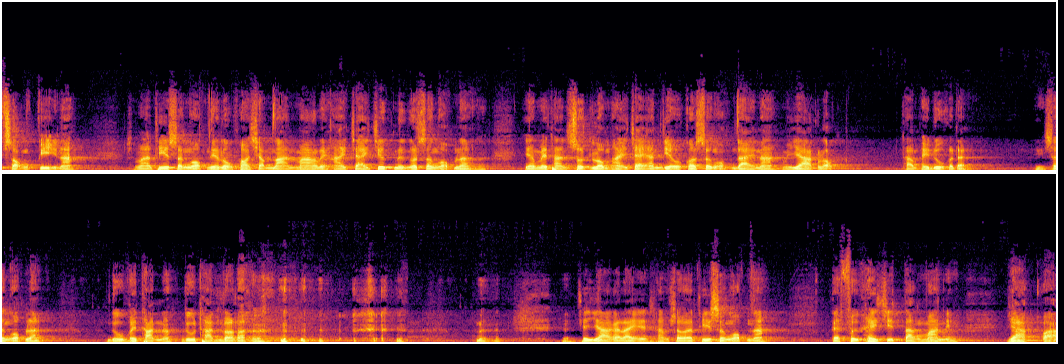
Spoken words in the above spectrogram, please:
22 ปีนะ สมาธิสงบเนี่ยหลวงพ่อชำนาญมากเลยหายใจจึกหนึ่งก็สงบแล้ว ยังไม่ทันสุดลมหายใจอันเดียวก็สงบได้นะ ไม่ยากหรอกทำให้ดูก็ได้สงบแล้วดูไม่ทันนะดูทันเปล่าจะยากอะไรทำสมาธิสงบนะ แต่ฝึกให้จิตตั้งมั่นนี่ยากกว่า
